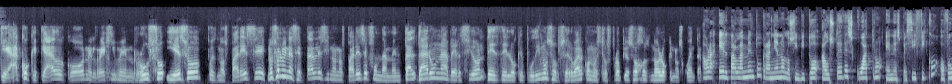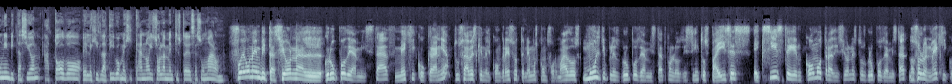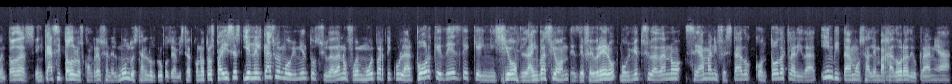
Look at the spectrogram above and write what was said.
que ha coqueteado con el régimen ruso y eso pues nos parece no solo inaceptable, sino nos parece fundamental dar una versión desde lo que pudimos observar con nuestros propios ojos, no lo que nos cuentan. Ahora, ¿el Parlamento ucraniano los invitó a ustedes cuatro en específico o fue una invitación a todo el legislativo mexicano y solamente ustedes se sumaron? Fue una invitación al grupo de amistad México-Ucrania. Tú sabes que en el Congreso tenemos conformados múltiples grupos de amistad con los distintos países. Existen como tradición estos grupos de amistad, no solo en México, en todas, en casi todos los congresos en el mundo están los grupos de amistad con otros países. Y en el caso de Movimiento Ciudadano fue muy particular porque desde que inició la invasión, desde febrero, Movimiento Ciudadano se ha manifestado con toda claridad. Invitamos a la embajadora de Ucrania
